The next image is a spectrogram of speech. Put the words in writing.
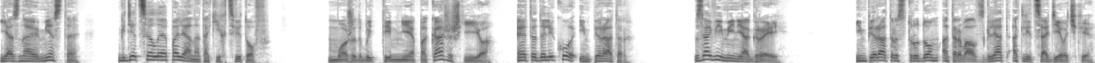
Я знаю место, где целая поляна таких цветов». «Может быть, ты мне покажешь ее?» «Это далеко, император. Зови меня Грей». Император с трудом оторвал взгляд от лица девочки.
